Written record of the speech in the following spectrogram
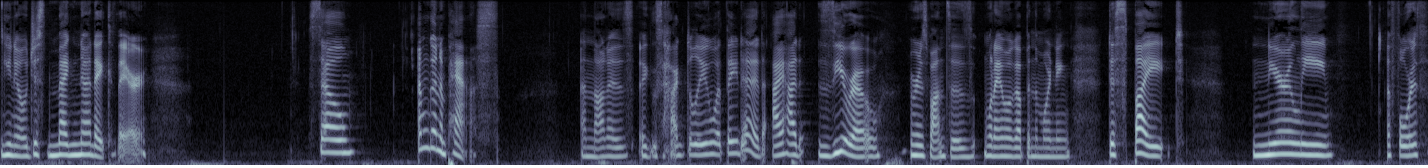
you know, just magnetic there. So I'm going to pass. And that is exactly what they did. I had zero responses when I woke up in the morning, despite nearly a fourth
